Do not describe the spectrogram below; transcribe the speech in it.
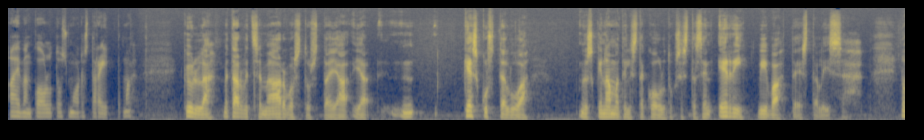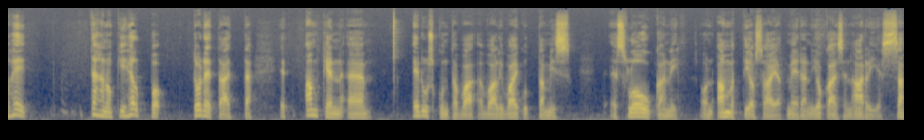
aivan koulutusmuodosta riippumatta. Kyllä, me tarvitsemme arvostusta ja, ja keskustelua myöskin ammatillisesta koulutuksesta sen eri vivahteista lisää. No hei, tähän onkin helppo todeta, että, että AMKen eduskuntavaalivaikuttamisslogani on ammattiosaajat meidän jokaisen arjessa.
